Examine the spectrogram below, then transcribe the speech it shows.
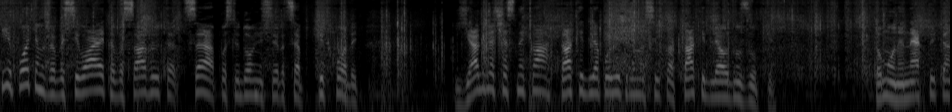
І потім вже висіваєте, висаджуєте. Ця послідовність і рецепт підходить як для чесника, так і для повітряного сівка, так і для однозубки. Тому не нехтуйте,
